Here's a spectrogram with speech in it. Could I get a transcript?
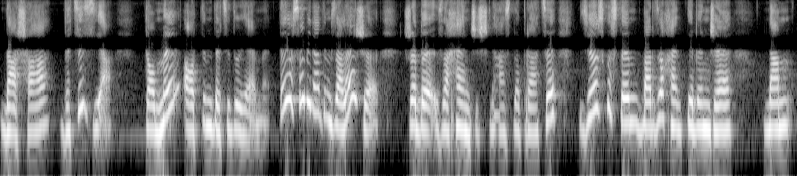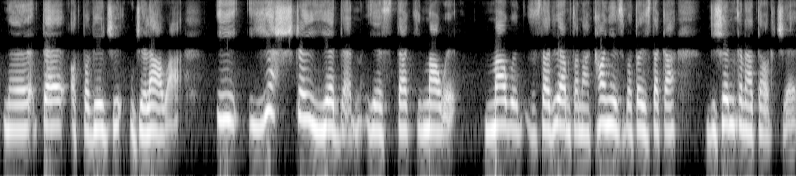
nasza decyzja. To my o tym decydujemy. Tej osobie na tym zależy, żeby zachęcić nas do pracy. W związku z tym bardzo chętnie będzie nam e, te odpowiedzi udzielała. I jeszcze jeden jest taki mały mały, zostawiłam to na koniec, bo to jest taka wisienka na torcie.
